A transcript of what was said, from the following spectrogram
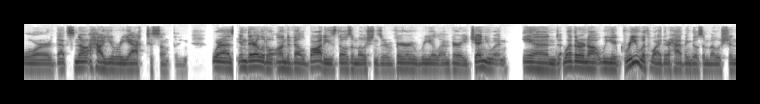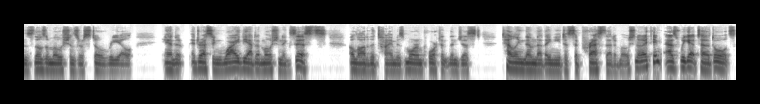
or that's not how you react to something. Whereas in their little undeveloped bodies, those emotions are very real and very genuine. And whether or not we agree with why they're having those emotions, those emotions are still real. And addressing why that emotion exists a lot of the time is more important than just telling them that they need to suppress that emotion. And I think as we get to adults,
